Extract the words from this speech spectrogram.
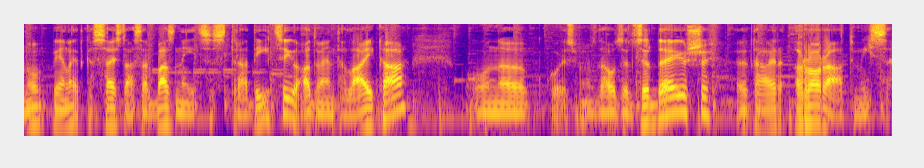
nu, viena lieta, kas saistās ar baznīcas tradīciju adventa laikā, un eh, ko es mums daudz ir dzirdējuši, eh, tā ir rorāta mise.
